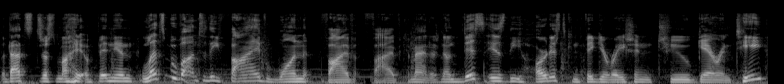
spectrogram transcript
but that's just my opinion. Let's move on to the 5155 commanders. Now this is the hardest configuration to guarantee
